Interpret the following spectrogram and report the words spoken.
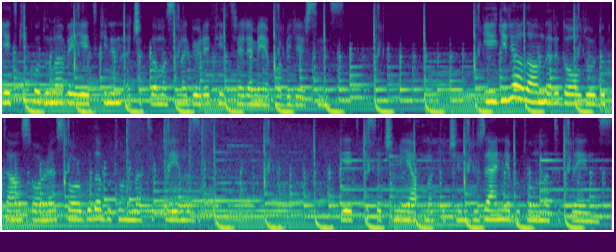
yetki koduna ve yetkinin açıklamasına göre filtreleme yapabilirsiniz. İlgili alanları doldurduktan sonra sorgula butonuna tıklayınız. Yetki seçimi yapmak için düzenle butonuna tıklayınız.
